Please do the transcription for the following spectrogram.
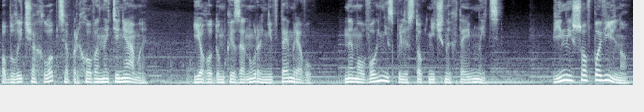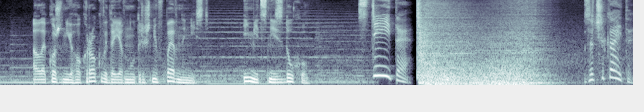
Обличчя хлопця приховане тінями, його думки занурені в темряву, немов вогні з пелюсток нічних таємниць. Він йшов повільно, але кожен його крок видає внутрішню впевненість і міцність духу. Стійте! Зачекайте.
